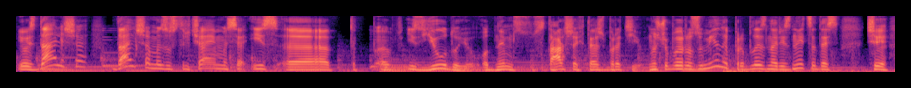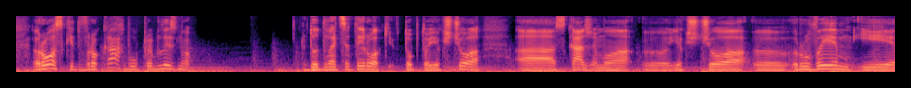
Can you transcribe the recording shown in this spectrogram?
І ось далі далі ми зустрічаємося із е, е, із Юдою, одним з старших теж братів. Ну, щоб ви розуміли, приблизна різниця десь чи розкид в роках був приблизно. До 20 років. Тобто, якщо, скажімо, е, якщо е, Рувим і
